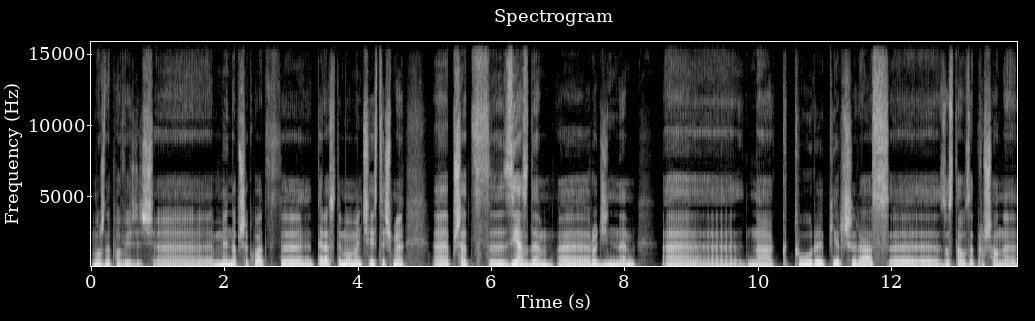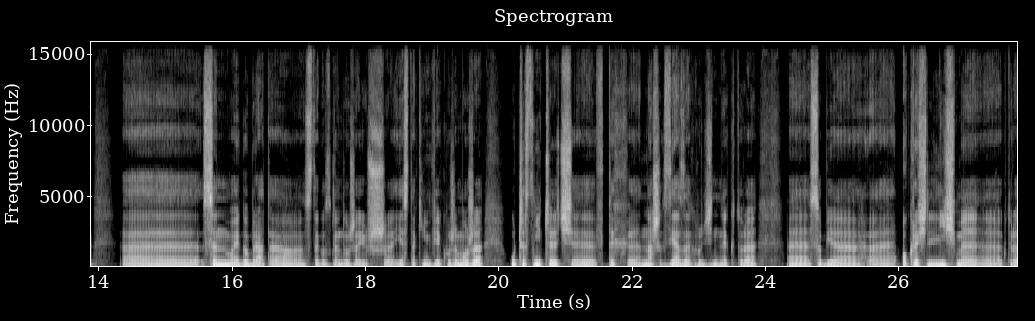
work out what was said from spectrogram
można powiedzieć. E, my na przykład e, teraz w tym momencie jesteśmy e, przed zjazdem e, rodzinnym, e, na który pierwszy raz został zaproszony E, syn mojego brata, z tego względu, że już jest w takim wieku, że może uczestniczyć e, w tych e, naszych zjazdach rodzinnych, które sobie określiliśmy, które,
